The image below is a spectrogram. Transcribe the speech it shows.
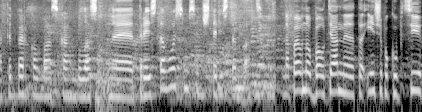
А тепер колбаска була е, 380, 420. Напевно, балтяни та інші покупці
